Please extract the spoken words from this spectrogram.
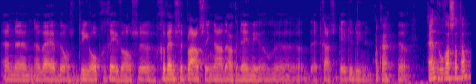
En, en wij hebben ons drie opgegeven als eh, gewenste plaatsing na de academie om eh, het KCT te dienen. Oké. Ja. En hoe was dat dan?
